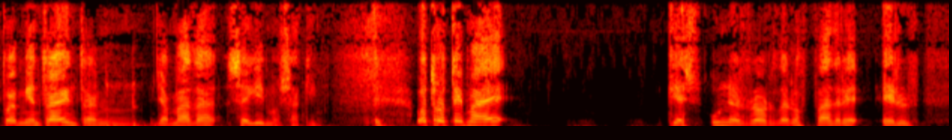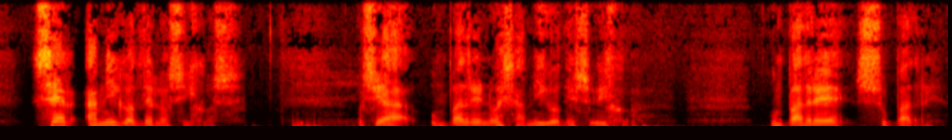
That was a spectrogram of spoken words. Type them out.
pues mientras entran llamadas, seguimos aquí. Otro tema es que es un error de los padres el ser amigos de los hijos. O sea, un padre no es amigo de su hijo. Un padre es su padre.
